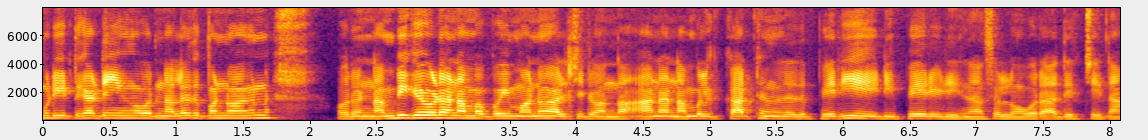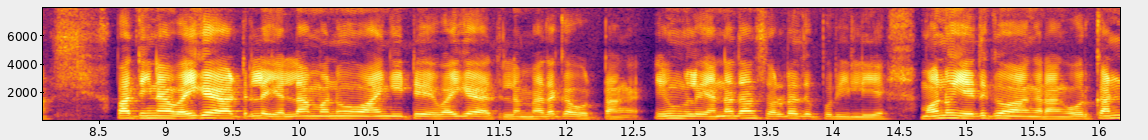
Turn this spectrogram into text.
முடிகிறதுக்காட்டி இவங்க ஒரு நல்லது பண்ணுவாங்கன்னு ஒரு நம்பிக்கையோடு நம்ம போய் மனு அழிச்சிட்டு வந்தோம். ஆனால் நம்மளுக்கு காட்டுனது பெரிய இடி பேரிடி தான் சொல்லுவோம். ஒரு அதிர்ச்சி தான். பார்த்திங்கன்னா வைகை ஆற்றில் எல்லா மனுவும் வாங்கிட்டு வைகை ஆற்றில் மிதக்க விட்டாங்க. இவங்களுக்கு என்ன தான் சொல்கிறது புரியலையே. மனு எதுக்கு வாங்குறாங்க? ஒரு கண்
